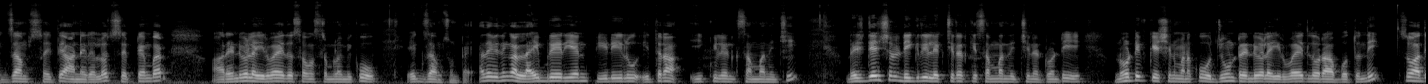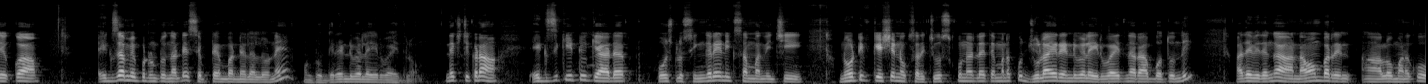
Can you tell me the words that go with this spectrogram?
ఎగ్జామ్స్ అయితే ఆ నెలలో సెప్టెంబర్ రెండు వేల ఇరవై ఐదో సంవత్సరంలో మీకు ఎగ్జామ్స్ ఉంటాయి. అదేవిధంగా లైబ్రేరియన్ పీడీలు ఇతర ఈక్విలెంట్కి సంబంధించి రెసిడెన్షియల్ డిగ్రీ లెక్చరర్కి సంబంధించినటువంటి నోటిఫికేషన్ మనకు జూన్ రెండు వేల ఇరవై ఐదులో రాబోతుంది. సో అది ఒక ఎగ్జామ్ ఎప్పుడు ఉంటుందంటే సెప్టెంబర్ నెలలోనే ఉంటుంది రెండు వేల ఇరవై ఐదులో. నెక్స్ట్ ఇక్కడ ఎగ్జిక్యూటివ్ క్యాడర్ పోస్టులు సింగరేణికి సంబంధించి నోటిఫికేషన్ ఒకసారి చూసుకున్నట్లయితే మనకు జూలై రెండు వేల ఇరవై ఐదున రాబోతుంది. అదేవిధంగా నవంబర్లో మనకు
